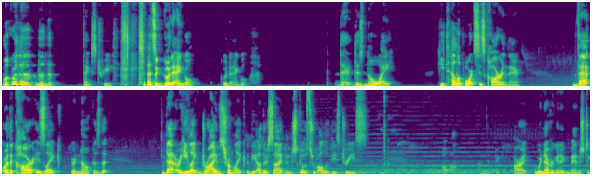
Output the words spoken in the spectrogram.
Look where the, the, the, thanks tree. That's a good angle. Good angle. There, there's no way. He teleports his car in there. That or the car is like, or no, because the, that or he like drives from like the other side and just goes through all of these trees. Oh well, I'm nitpicking. All right, we're never gonna manage to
